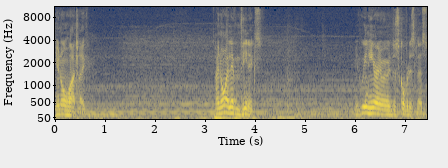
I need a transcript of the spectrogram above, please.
you know what, like. I know I live in Phoenix. We'll go in here and discover this place.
